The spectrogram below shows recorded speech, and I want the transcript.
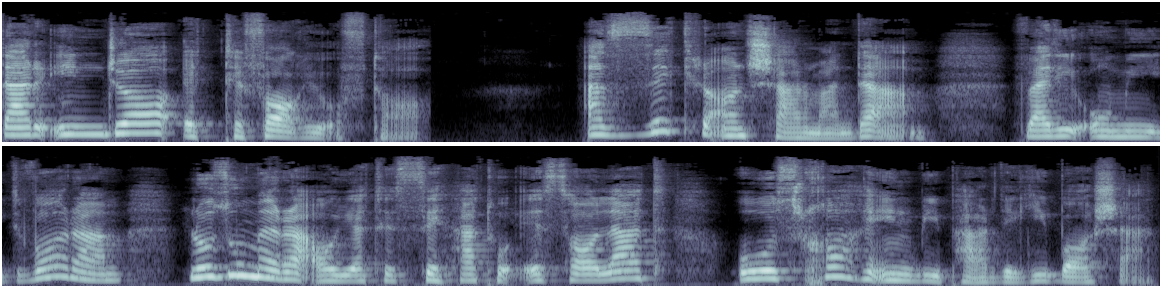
در اینجا اتفاقی افتاد. از ذکر آن شرمنده ولی امیدوارم لزوم رعایت صحت و اصالت عذرخواه این بیپردگی باشد.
